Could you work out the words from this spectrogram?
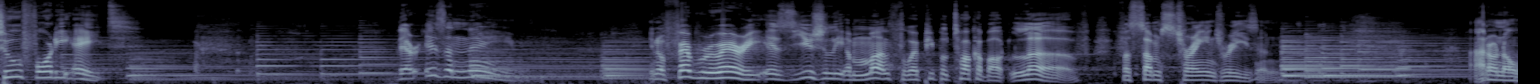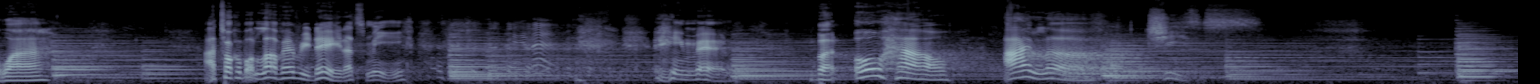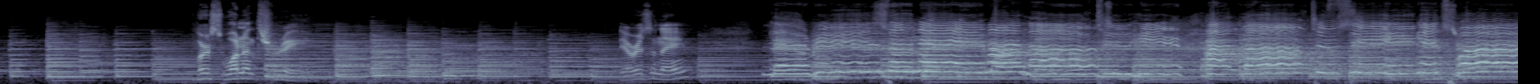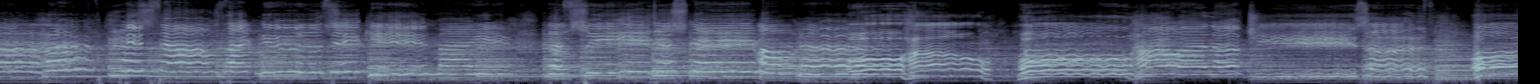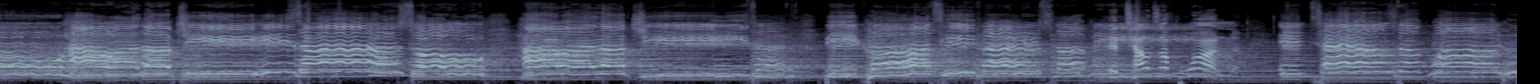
248. There is a name. You know, February is usually a month where people talk about love for some strange reason. I don't know why. I talk about love every day. That's me. Amen. Amen. But oh, how I love Jesus. verse 1 and 3. There is a name. There is a name. tells of one. It tells of one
